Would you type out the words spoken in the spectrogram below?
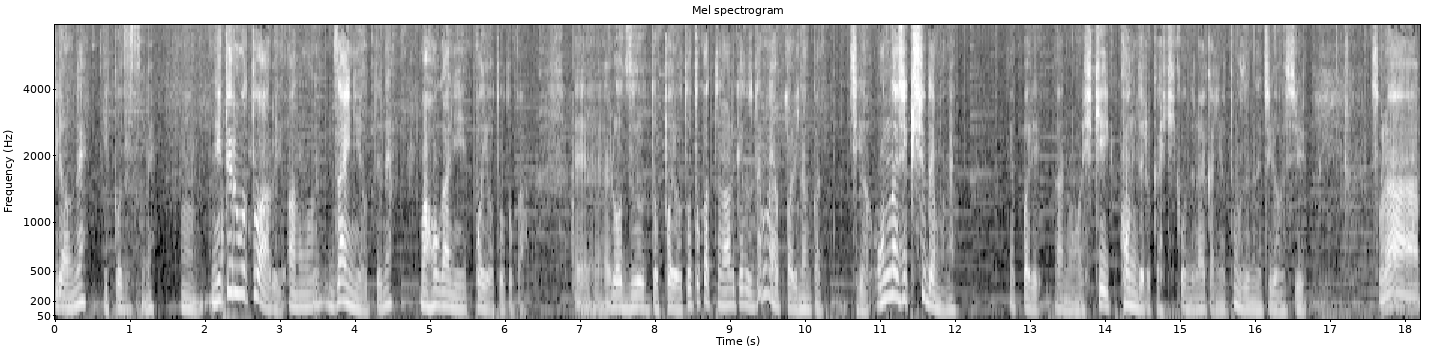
違うね。一個ずつね、うん、似てる音はあるよ。あの材によってね。マホガニっぽい音とか、えーローズウッドっぽい音とかってのあるけどでもやっぱりなんか違う。同じ機種でもねやっぱりあの引き込んでるか引き込んでないかによっても全然違うしそれはやっ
